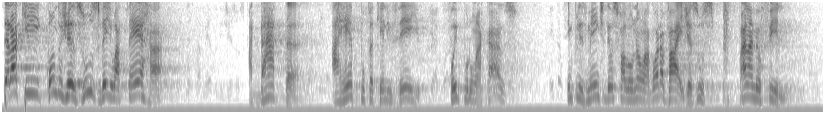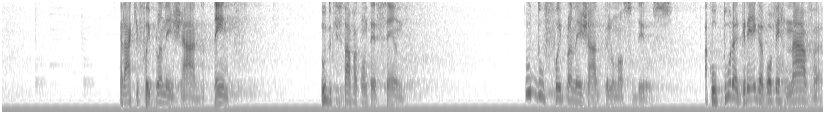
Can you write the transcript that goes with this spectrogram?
Será que quando Jesus veio à Terra, a data, a época que ele veio, foi por um acaso? Simplesmente Deus falou: Não, agora vai, Jesus, vai lá, meu filho. Será que foi planejado tempo? Tudo que estava acontecendo? Tudo foi planejado pelo nosso Deus. A cultura grega governava.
